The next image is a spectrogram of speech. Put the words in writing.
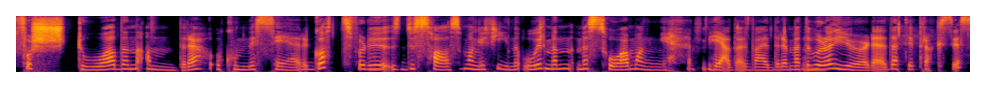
forstå den andre og kommunisere godt. For du, du sa så mange fine ord, men med så mange medarbeidere. Mette, mm. hvordan gjør det dette i praksis?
